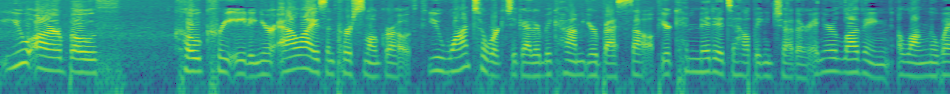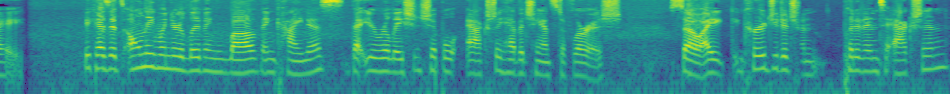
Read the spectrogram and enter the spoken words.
you are both co creating. your allies in personal growth. You want to work together, become your best self. You're committed to helping each other, and you're loving along the way. Because it's only when you're living love and kindness that your relationship will actually have a chance to flourish. So I encourage you to try and put it into action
